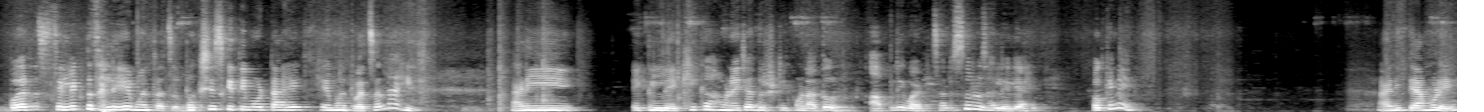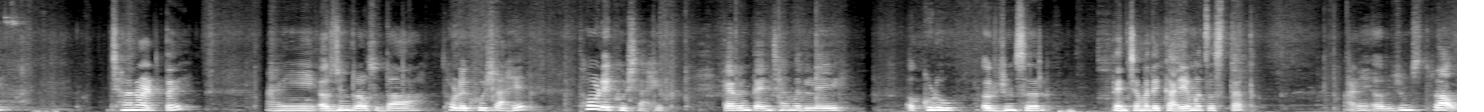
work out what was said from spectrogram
पण सिलेक्ट झाले हे महत्त्वाचं. बक्षीस किती मोठं आहे हे महत्त्वाचं नाही. आणि एक लेखिका होण्याच्या दृष्टिकोनातून आपली वाटचाल सुरू झालेली आहे. ओके नाही? आणि त्यामुळे छान वाटतं आहे आणि अर्जुनरावसुद्धा थोडे खुश आहेत. थोडे खुश आहेत. कारण त्यांच्यामधले अकडू अर्जुन सर त्यांच्यामध्ये कायमच असतात. आणि अर्जुन राव.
